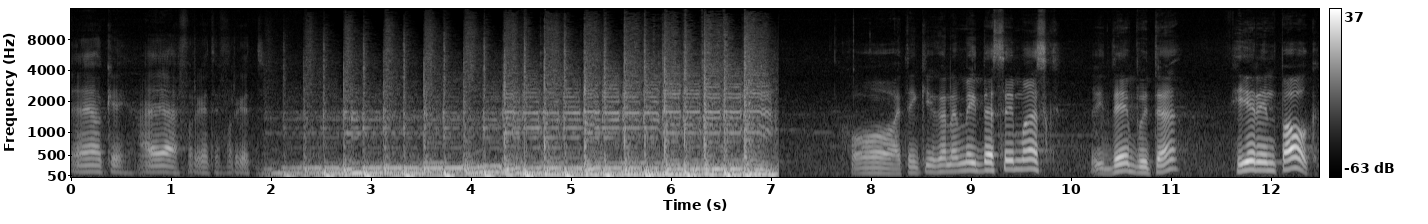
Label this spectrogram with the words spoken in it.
Yeah. Okay. I yeah, forget. I forget. Oh, I think you're gonna make the same mask. Debut, huh? Here in PAOK.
